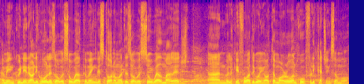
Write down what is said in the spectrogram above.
I mean, Grenada on the whole is always so welcoming. This tournament is always so well managed, and we're looking forward to going out tomorrow and hopefully catching some more.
